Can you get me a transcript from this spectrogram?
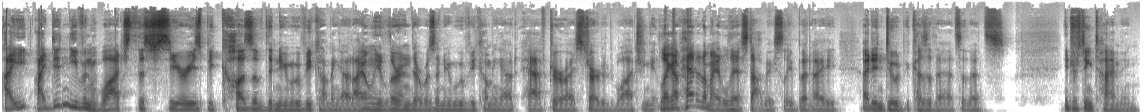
I I didn't even watch the series because of the new movie coming out. I only learned there was a new movie coming out after I started watching it. Like I've had it on my list obviously, but I I didn't do it because of that. So that's interesting timing.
